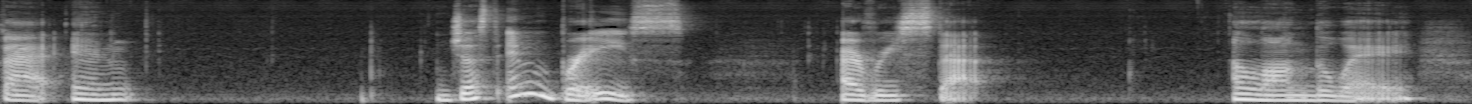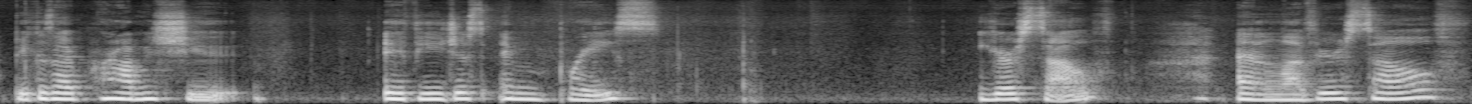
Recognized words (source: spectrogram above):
that and just embrace every step along the way. Because I promise you, if you just embrace yourself and love yourself,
